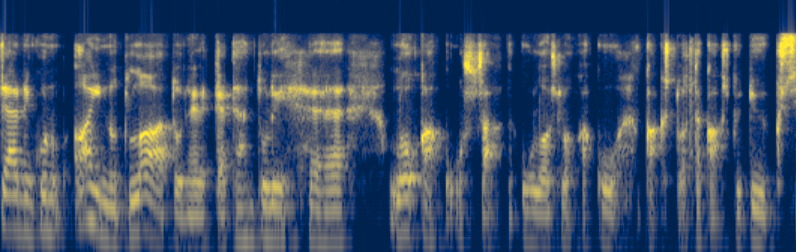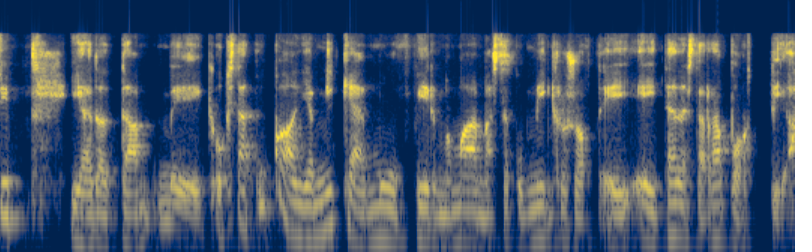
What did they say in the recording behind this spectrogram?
tämä on niin kuin ainutlaatuinen, eli tähän tuli äh, lokakuussa ulos lokakuu 2021. Ja tota, tämä kukaan ja mikään muu firma maailmassa kuin Microsoft ei, ei tällaista raporttia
